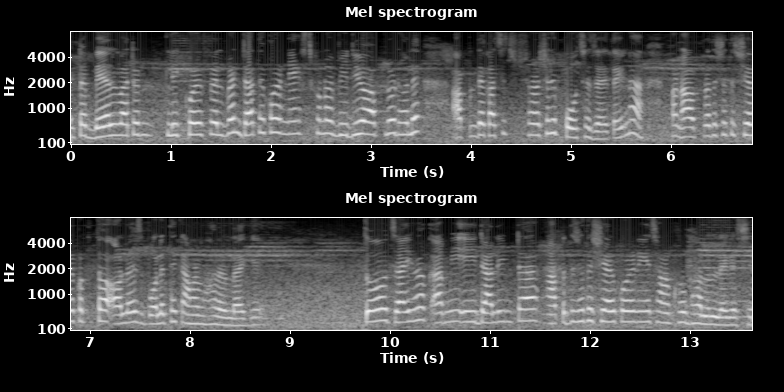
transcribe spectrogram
একটা বেল বাটন ক্লিক করে ফেলবেন, যাতে করে নেক্সট কোনো ভিডিও আপলোড হলে আপনাদের কাছে সরাসরি পৌঁছে যায়, তাই না? কারণ আপনাদের সাথে শেয়ার করতে তো অলওয়েজ বলে থেকে আমার ভালো লাগে। তো যাই হোক, আমি এই ডালিমটা আপনাদের সাথে শেয়ার করে নিয়েছি, আমার খুব ভালো লেগেছে।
